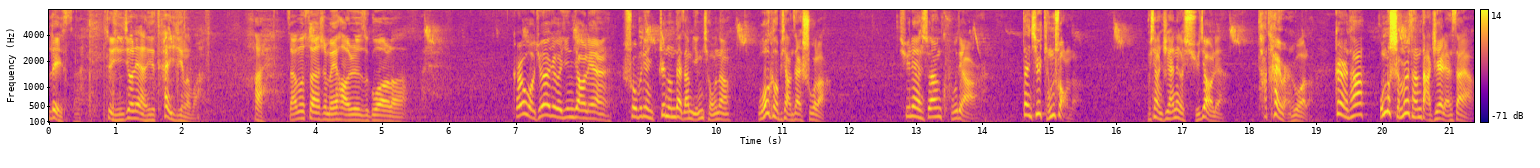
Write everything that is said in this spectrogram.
累死了，这尹教练也太硬了吧！嗨，咱们算是没好日子过了。可是我觉得这个殷教练说不定真能带咱们赢球呢。我可不想再输了。训练虽然苦点儿，但其实挺爽的。不像之前那个徐教练，他太软弱了。跟着他，我们什么时候才能打职业联赛啊？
